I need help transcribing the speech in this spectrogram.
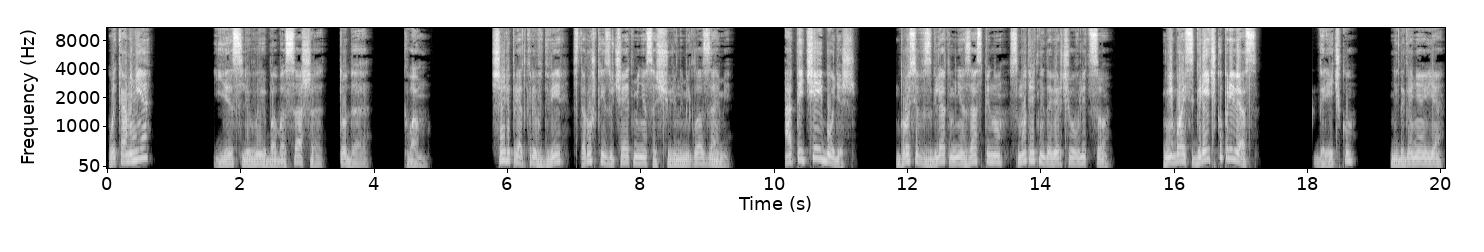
Вы ко мне?» «Если вы баба Саша, то да, к вам». Шире приоткрыв дверь, старушка изучает меня со щуренными глазами. «А ты чей будешь?» Бросив взгляд мне за спину, смотрит недоверчиво в лицо. «Небось, гречку привез?» «Гречку?» Не догоняю я.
